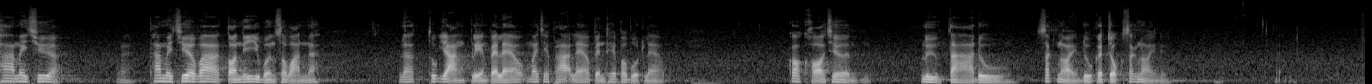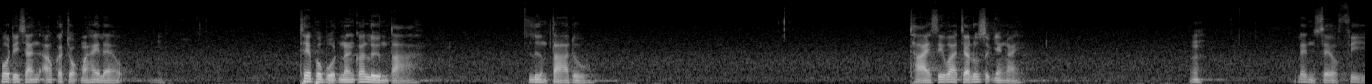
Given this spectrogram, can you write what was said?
ถ้าไม่เชื่อ ถ้าไม่เชื่อว่าตอนนี้อยู่บนสวรรค์นะ แล้วทุกอย่างเปลี่ยนไปแล้ว ไม่ใช่พระแล้วเป็นเทพบุตรแล้ว ก็ขอเชิญลืมตาดูสักหน่อย ดูกระจกสักหน่อยหนึ่งพวกดิฉันเอากระจกมาให้แล้ว เทพบุตรนั้นก็ลืมตา ลืมตาดู ถ่ายซิว่าจะรู้สึกยังไง เล่นเซลฟี่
